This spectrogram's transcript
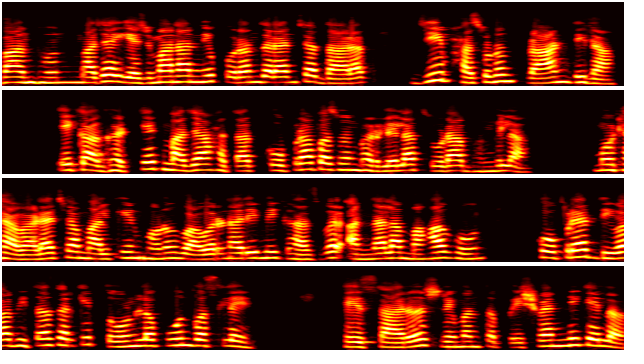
बांधून माझ्या यजमानांनी पुरंदरांच्या दारात जीभ हासडून प्राण दिला. एका घटकेत माझ्या हातात कोपरापासून भरलेला चुडा भंगला. मोठ्या वाड्याच्या मालकीण म्हणून वावरणारी मी घासभर अन्नाला महाग होऊन कोपऱ्यात दिवा भितासारखे तोंड लपवून बसले. हे सारं श्रीमंत पेशव्यांनी केलं.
